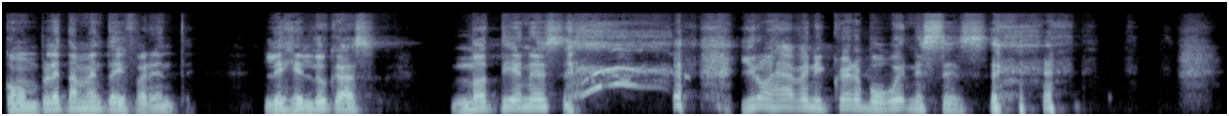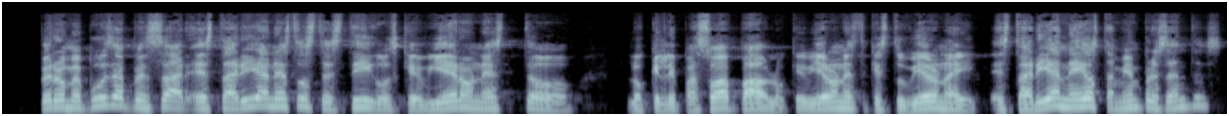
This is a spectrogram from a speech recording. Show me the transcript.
completamente diferente. Le dije, Lucas, no tienes, you don't have any credible witnesses. Pero me puse a pensar, ¿estarían estos testigos que vieron esto, lo que le pasó a Pablo, que vieron, que estuvieron ahí, ¿estarían ellos también presentes?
